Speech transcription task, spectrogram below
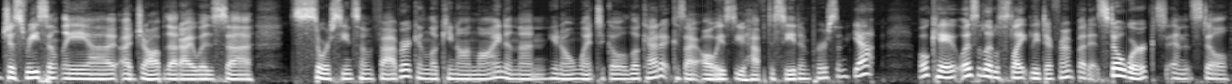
just recently, uh, a job that I was uh, sourcing some fabric and looking online, and then you know went to go look at it because I always you have to see it in person. Yeah, okay, it was a little slightly different, but it still worked, and it still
